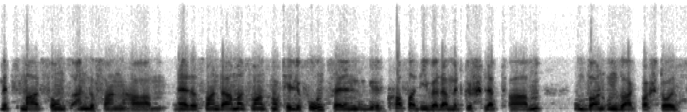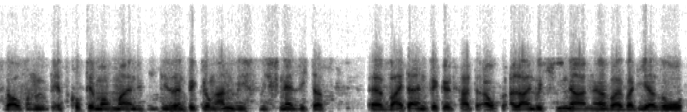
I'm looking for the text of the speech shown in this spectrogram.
mit Smartphones angefangen haben. Ne, das waren damals waren es noch Telefonzellen, Koffer, die wir da mitgeschleppt haben und waren unsagbar stolz drauf. Und jetzt guck dir noch mal diese Entwicklung an, wie, wie schnell sich das äh, weiterentwickelt hat, auch allein durch China, ne, weil, weil die ja so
